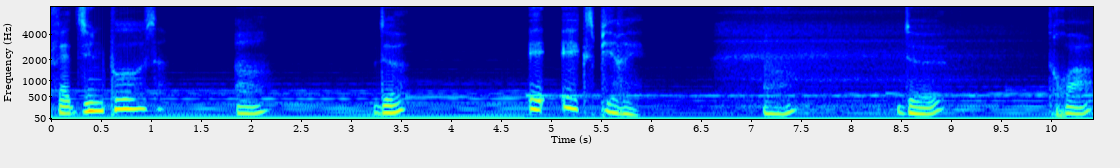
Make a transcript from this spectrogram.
Faites une pause. 1, 2, et expirez. 1, 2, 3,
